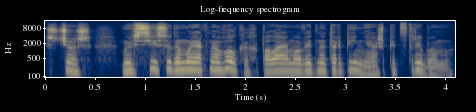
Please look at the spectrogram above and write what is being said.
Що ж, ми всі сидимо як на голках, палаємо від нетерпіння, аж підстрибуємо.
